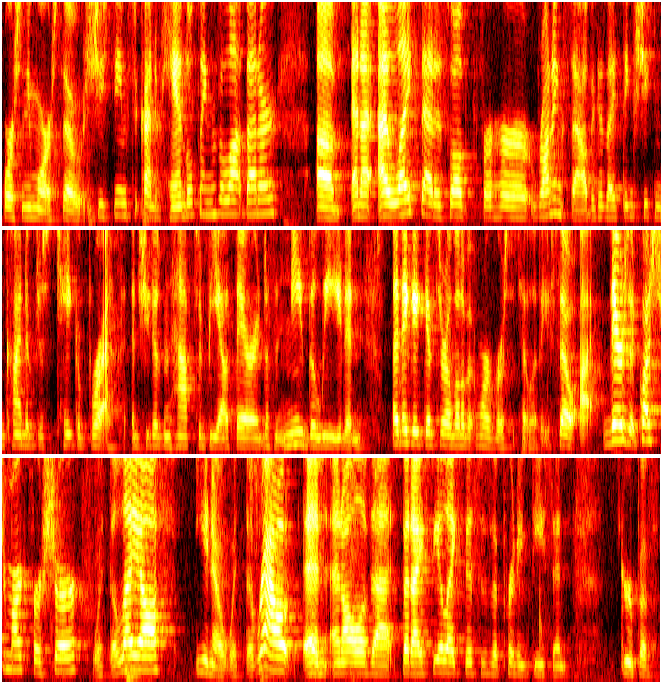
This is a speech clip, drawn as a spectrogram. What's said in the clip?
horse anymore. So she seems to kind of handle things a lot better. Um, and I, I like that as well for her running style because I think she can kind of just take a breath and she doesn't have to be out there and doesn't need the lead. And I think it gives her a little bit more versatility. So I, there's a question mark for sure with the layoff, you know, with the route and, and all of that. But I feel like this is a pretty decent group of,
